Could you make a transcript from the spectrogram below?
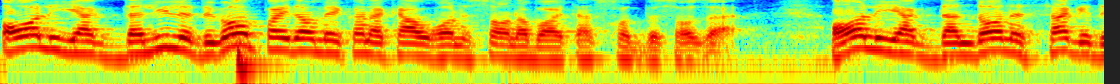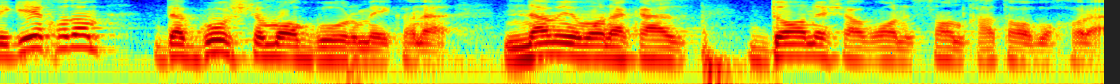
آل یک دلیل دگان پیدا می‌کنه که افغانستان باید از خود بسازه. آل یک دندان سگ دیگه خودم در گوشت ما گور می‌کنه. نمیمانه که از دانش افغانستان خطا بخوره.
